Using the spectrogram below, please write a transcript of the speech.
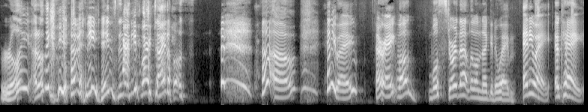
really? I don't think we have any names in any of our titles. uh oh. Anyway, all right. Well, we'll store that little nugget away. Anyway, okay.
